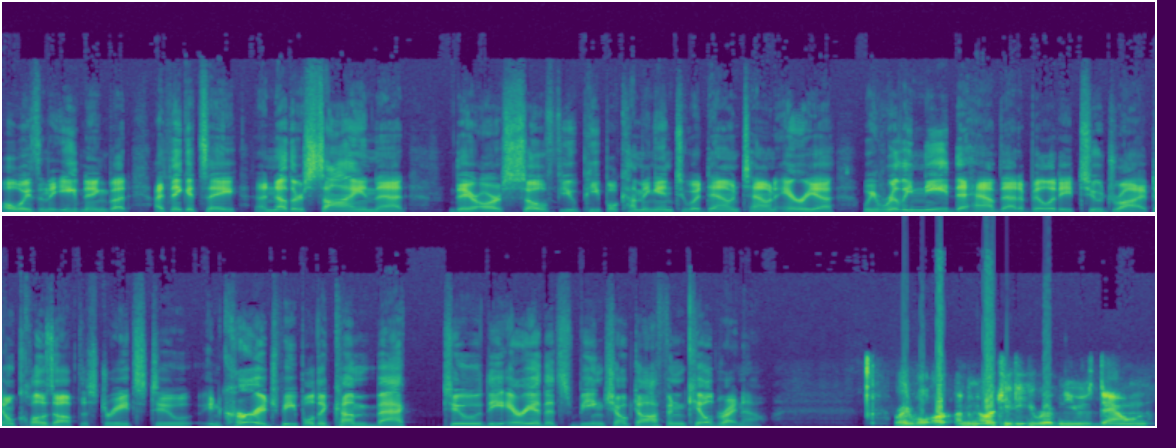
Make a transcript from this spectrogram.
always in the evening, but I think it's a another sign that there are so few people coming into a downtown area. We really need to have that ability to drive. Don't close off the streets to encourage people to come back to the area that's being choked off and killed right now. Right. Well, I mean, RTD revenue is down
